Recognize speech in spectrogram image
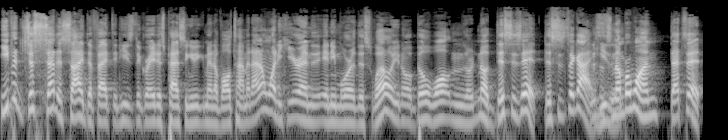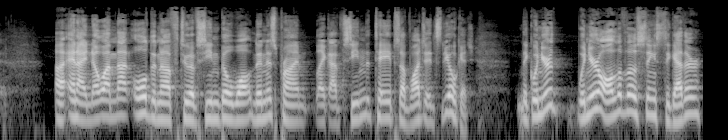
even just set aside the fact that he's the greatest passing big man of all time, and I don't want to hear any, any more of this. Well, you know, Bill Walton or no, this is it. This is the guy. This he's number it. one. That's it. Uh, and I know I'm not old enough to have seen Bill Walton in his prime. Like I've seen the tapes, I've watched it. It's Jokic. Like when you're when you're all of those things together,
